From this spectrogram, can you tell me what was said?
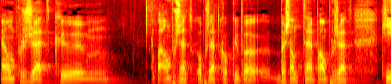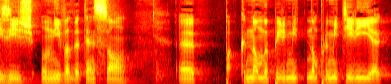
é um projeto que pá, é um projeto, é um projeto que ocupa bastante tempo, é um projeto que exige um nível de atenção uh, pá, que não me permit, não permitiria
